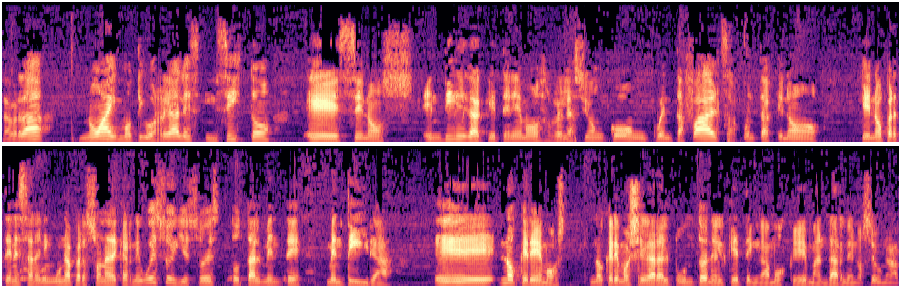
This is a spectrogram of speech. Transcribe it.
La verdad, no hay motivos reales, insisto, eh, se nos endilga que tenemos relación con cuentas falsas, cuentas que no, que no pertenecen a ninguna persona de carne y hueso y eso es totalmente mentira. Eh, no queremos no queremos llegar al punto en el que tengamos que mandarle, no sé, una,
